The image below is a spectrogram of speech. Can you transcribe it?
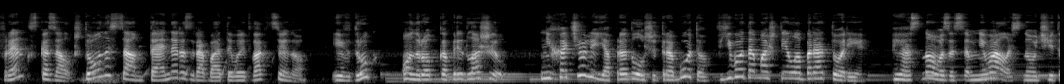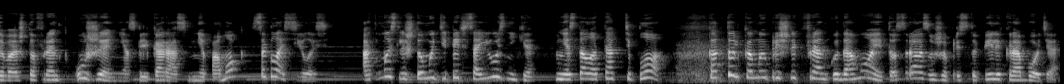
Фрэнк сказал, что он и сам тайно разрабатывает вакцину. И вдруг он робко предложил, не хочу ли я продолжить работу в его домашней лаборатории. Я снова засомневалась, но учитывая, что Фрэнк уже несколько раз мне помог, согласилась. От мысли, что мы теперь союзники, мне стало так тепло. Как только мы пришли к Фрэнку домой, то сразу же приступили к работе.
